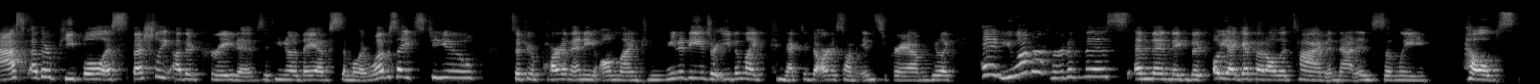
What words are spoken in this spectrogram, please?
ask other people, especially other creatives, if you know they have similar websites to you. So if you're part of any online communities or even like connected to artists on Instagram, be like, hey, have you ever heard of this? And then they can be like, oh yeah, I get that all the time. And that instantly helps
